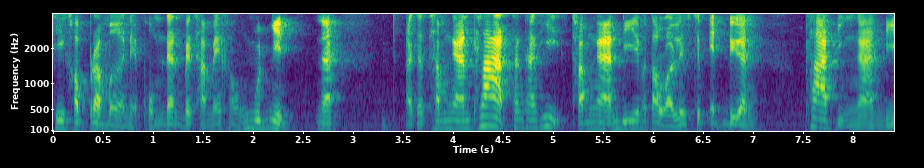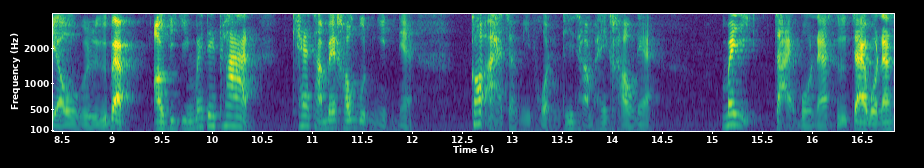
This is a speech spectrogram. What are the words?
ที่เขาประเมินเนี่ย ผมดันไปทำให้เขาหงุดหงิดนะอาจจะทำงานพลาดทั้งๆทที่ทำงานดีมาตลอดเลย 11 เดือน พลาดอยู่งานเดียว หรือแบบเอาจริงๆไม่ได้พลาด แค่ทำให้เขาหงุดหงิดเนี่ยก็อาจจะมีผลที่ทำให้เขาเนี่ยไม่จ่ายโบนัส หรือจ่ายโบนัส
